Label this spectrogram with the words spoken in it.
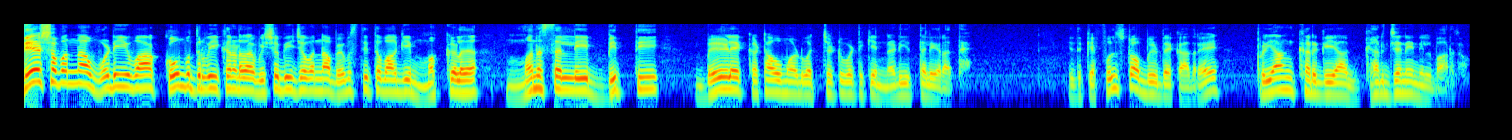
ದೇಶವನ್ನ ಒಡೆಯುವ ಕೋಮು ಧ್ರುವೀಕರಣದ ವಿಷಬೀಜವನ್ನ ವ್ಯವಸ್ಥಿತವಾಗಿ ಮಕ್ಕಳ ಮನಸ್ಸಲ್ಲಿ ಬಿತ್ತಿ ಬೇಳೆ ಕಟಾವು ಮಾಡುವ ಚಟುವಟಿಕೆ ನಡೆಯುತ್ತಲೇ ಇರತ್ತೆ. ಇದಕ್ಕೆ ಫುಲ್ ಸ್ಟಾಪ್ ಬೀಳಬೇಕಾದ್ರೆ ಪ್ರಿಯಾಂಕರ್ಗೆಯ ಗರ್ಜನೆ ನಿಲ್ಲಬಾರದು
